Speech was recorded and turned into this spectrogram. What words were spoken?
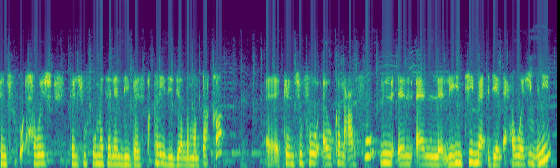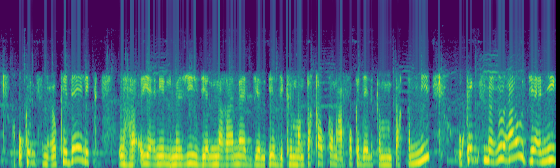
كنشوفوا أحواج كنشوفوا مثلا لباس تقليدي ديال المنطقة كنشوفوا أو كنعرفوا الانتماء ديال الاحواش منين وكنسمعوا كذلك يعني المزيج ديال النغمات ديال ديال ديك المنطقة وكنعرفوا كذلك المنطقة منين وكنسمعوا عاود يعني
